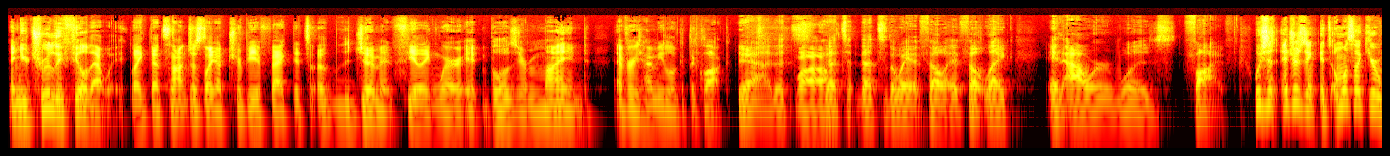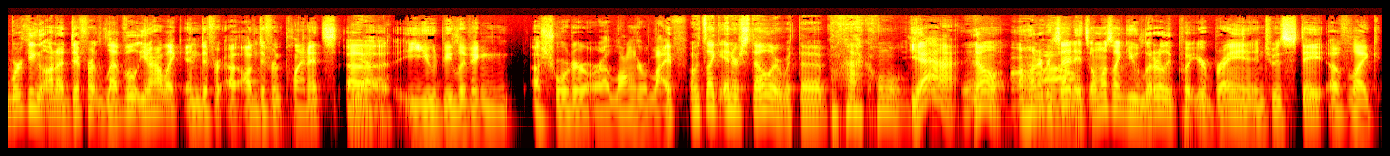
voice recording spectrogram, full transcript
and you truly feel that way. Like that's not just like a trippy effect; it's a legitimate feeling where it blows your mind every time you look at the clock. Yeah. That's Wow. that's that's the way it felt. It felt like an hour was five. which is interesting. It's almost like you're working on a different level. You know how like in different uh, on different planets, uh, you would be living a shorter or a longer life. Oh, it's like Interstellar with the black holes. Yeah, no, hundred percent. Wow. It's almost like you literally put your brain into a state of like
